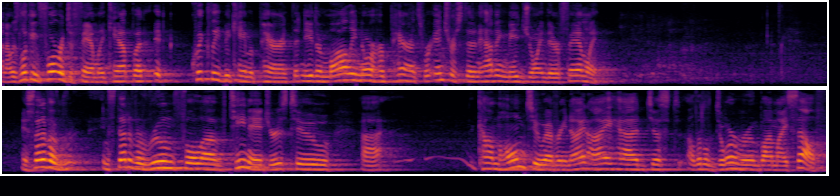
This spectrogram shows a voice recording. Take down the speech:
And I was looking forward to family camp, but it quickly became apparent that neither Molly nor her parents were interested in having me join their family. Instead of a, instead of a room full of teenagers to uh, come home to every night, I had just a little dorm room by myself.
